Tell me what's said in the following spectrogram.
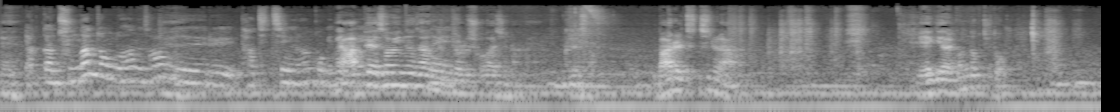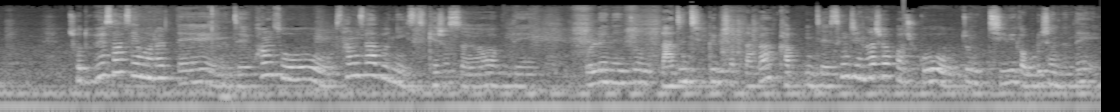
네. 약간 중간 정도 하는 사람들을 다 지칭을 한 거긴 그냥 한데 앞에 서 있는 사람들 네. 별로 좋아하진 않아요. 그래서 말을 듣지를 않아. 얘기할 건덕지도 없고. 저도 회사 생활할 때 네. 이제 황소 상사분이 있- 계셨어요. 근데 원래는 좀 낮은 직급이셨다가 갑 이제 승진하셔가지고 좀 지위가 오르셨는데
